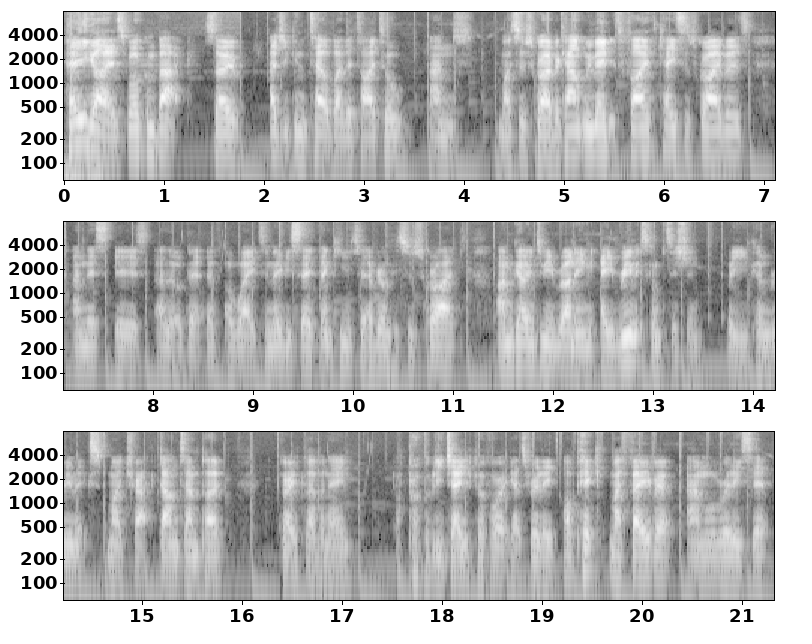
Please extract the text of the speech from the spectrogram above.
Hey guys, welcome back. So, as you can tell by the title and my subscriber count, we made it to 5k subscribers, and this is a little bit of a way to maybe say thank you to everyone who subscribed. I'm going to be running a remix competition where you can remix my track Down Tempo. Very clever name. I'll probably change before it gets released. I'll pick my favorite and we'll release it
